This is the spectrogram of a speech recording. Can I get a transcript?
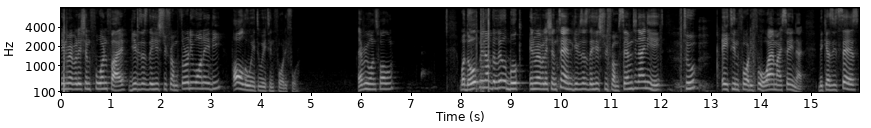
in Revelation 4 and 5 gives us the history from 31 AD all the way to 1844. Everyone's following? But the opening of the little book in Revelation 10 gives us the history from 1798 to 1844. Why am I saying that? Because it says,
